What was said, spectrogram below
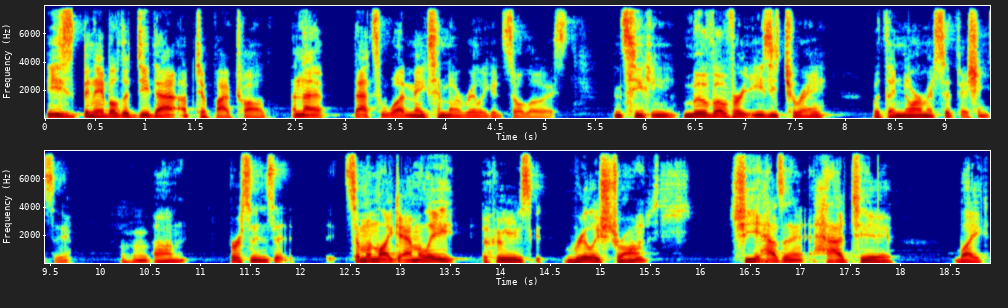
he's been able to do that up to five twelve. And that that's what makes him a really good soloist. And so he can move over easy terrain with enormous efficiency. Mm-hmm. Um, versus someone like Emily, who's really strong, she hasn't had to like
